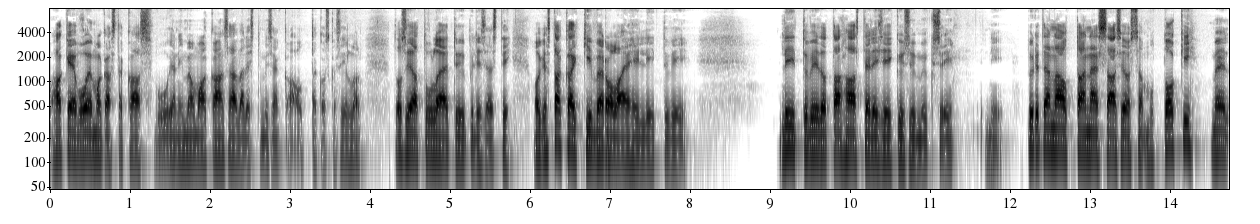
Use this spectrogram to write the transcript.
hakee voimakasta kasvua ja nimenomaan kansainvälistymisen kautta, koska silloin tosiaan tulee tyypillisesti oikeastaan kaikkiin verolaihin liittyviä, liittyviä tota, haasteellisia kysymyksiä. Niin pyritään auttaa näissä asioissa, mutta toki me,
